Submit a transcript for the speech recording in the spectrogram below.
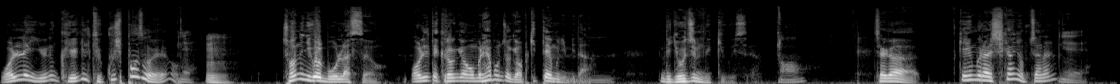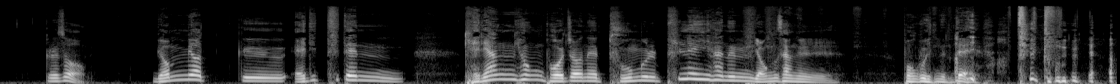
원래 이유는 그 얘기를 듣고 싶어서예요. 예. 음. 저는 이걸 몰랐어요. 어릴 때 그런 경험을 해본 적이 없기 때문입니다. 음, 근데 요즘 느끼고 있어요. 어, 제가 게임을 할 시간이 없잖아요. 예. 그래서 몇몇 그 에디트된 개량형 버전의 둠을 플레이하는 영상을 보고 있는데 하필 둠이야.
